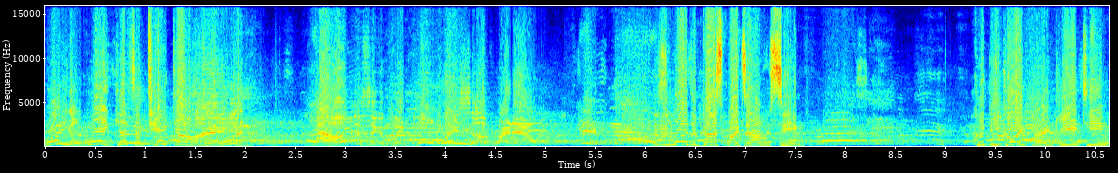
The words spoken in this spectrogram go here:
Running away, gets a takedown on the one. Wow, I'm just a complete blown away self right now. This is one of the best fights I've ever seen. Could be going for a guillotine.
